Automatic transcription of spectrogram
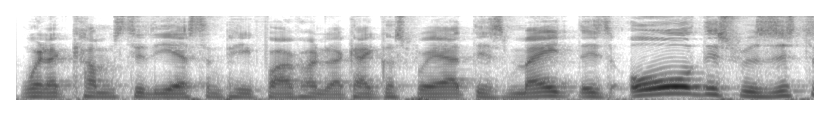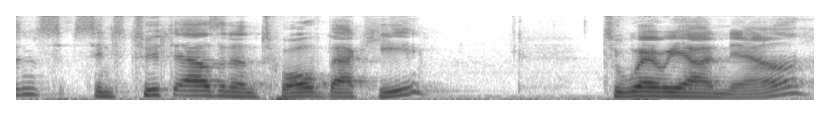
when it comes to the S&P 500 okay because we're at this made there's all this resistance since 2012 back here to where we are now.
